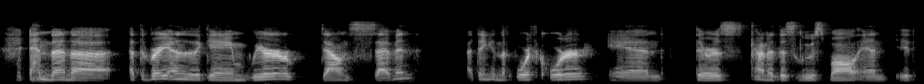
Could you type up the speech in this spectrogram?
and then uh, at the very end of the game, we're down seven, I think, in the fourth quarter, and there's kind of this loose ball, and it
